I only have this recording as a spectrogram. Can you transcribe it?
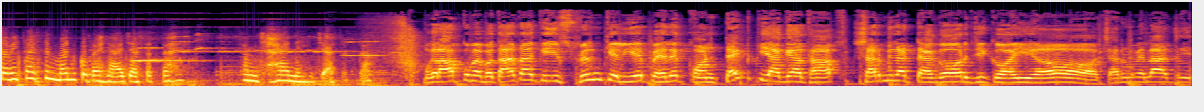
कविता से मन को बहलाया जा सकता है। समझाया नहीं जा सकता। मगर आपको मैं बताता कि इस फ़िल्म के लिए पहले कांटेक्ट किया गया था शर्मिला टैगोर जी को। आइयो शर्मिला जी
